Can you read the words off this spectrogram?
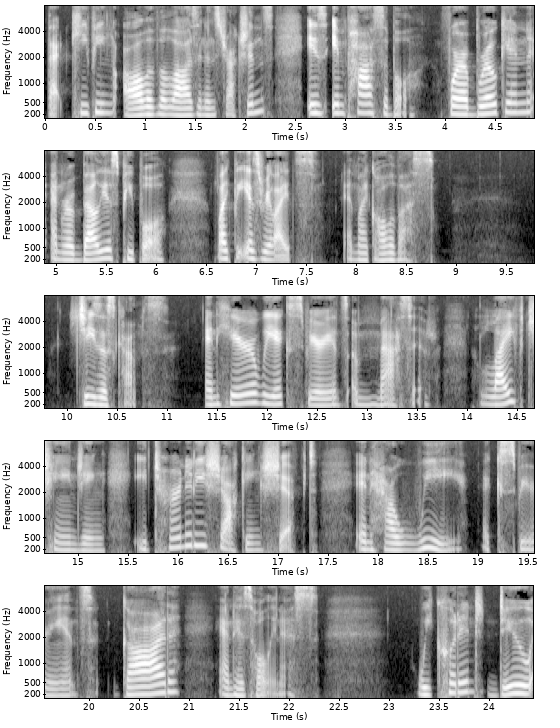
that keeping all of the laws and instructions is impossible for a broken and rebellious people like the Israelites and like all of us. Jesus comes and here we experience a massive, life changing, eternity shocking shift in how we experience God and His holiness. We couldn't do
